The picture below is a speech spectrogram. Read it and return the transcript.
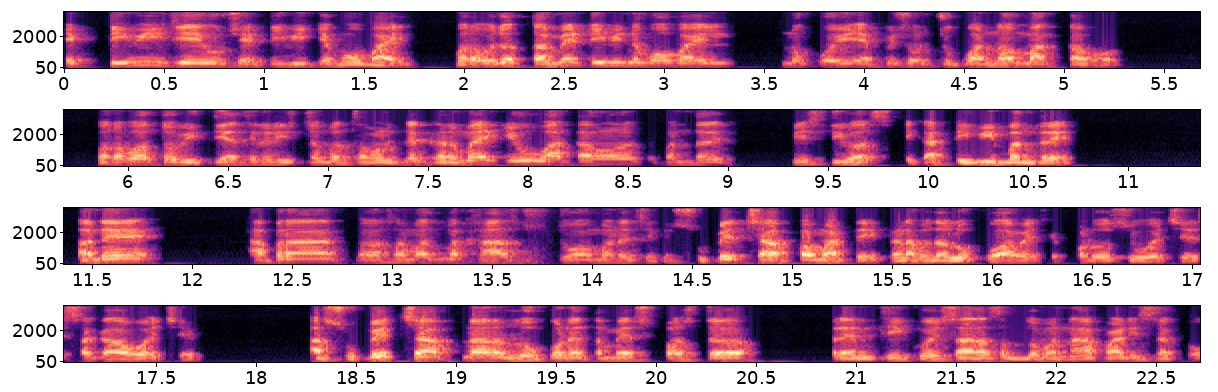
એક ટીવી જે એવું છે ટીવી કે મોબાઈલ બરોબર, જો તમે ટીવી ને મોબાઈલ નો કોઈ એપિસોડ ચૂકવા ન માંગતા હો, બરોબર, તો વિદ્યાર્થીને ડિસ્ટર્બન્સ થવાનું. એટલે ઘરમાં એક એવું વાતાવરણ પંદર વીસ દિવસ એક આ ટીવી બંધ રહે. અને આપણા સમાજમાં ખાસ જોવા મળે છે કે શુભેચ્છા આપવા માટે ઘણા બધા લોકો આવે છે. પડોશી હોય છે, સગા હોય છે. આ શુભેચ્છા આપનાર લોકોને તમે સ્પષ્ટ પ્રેમથી કોઈ સારા શબ્દોમાં ના પાડી શકો.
